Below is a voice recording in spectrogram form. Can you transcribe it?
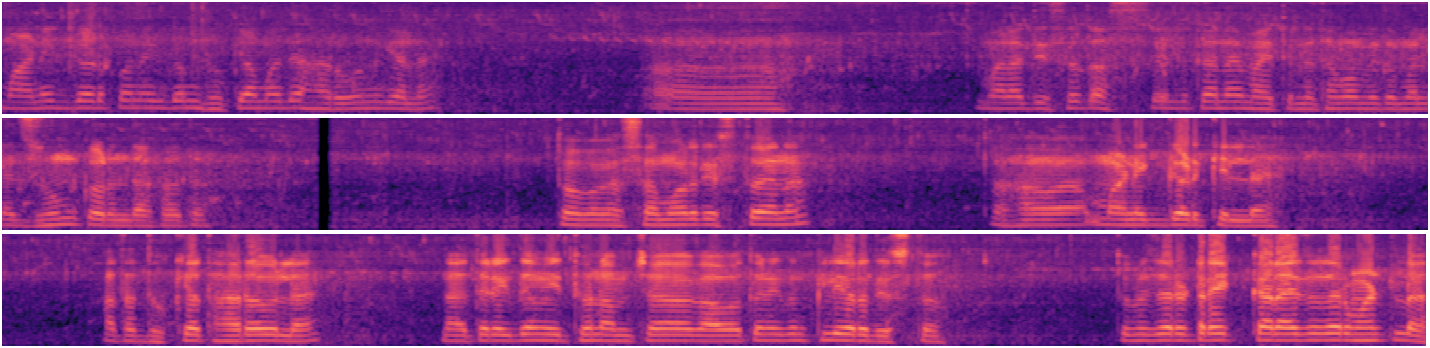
माणिकगड पण एकदम धुक्यामध्ये हरवून गेला आहे मला दिसत असेल का नाही माहिती नाही. थांबा मी तुम्हाला झूम करून दाखवतो. तो बघा समोर दिसतोय ना? तो हा माणिकगड किल्ला आहे. आता धुक्यात हरवला आहे नाहीतर एकदम इथून आमच्या गावातून एकदम क्लिअर दिसतं. तुम्ही जर ट्रेक करायचं जर म्हटलं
